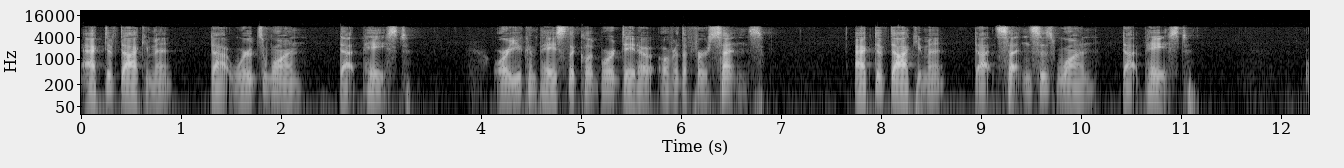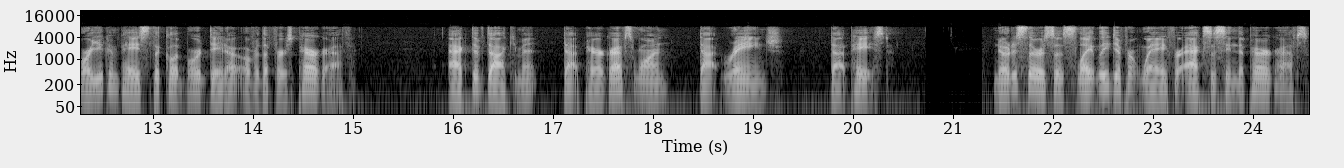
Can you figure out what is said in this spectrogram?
Active document.words1.paste. Or you can paste the clipboard data over the first sentence. Active document sentences1.paste. Or you can paste the clipboard data over the first paragraph. Active document paragraphs1.range.paste. Notice there is a slightly different way for accessing the paragraphs.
